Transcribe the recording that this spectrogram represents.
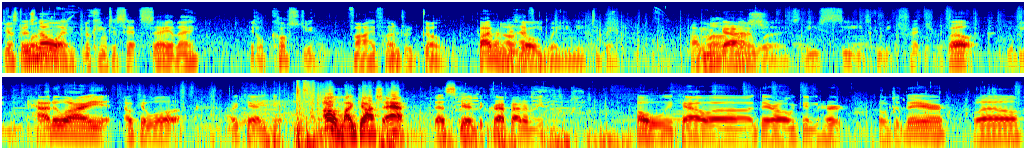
Just There's no one. Looking to set sail, eh? It'll cost you 500 gold. 500 I'll have gold. you where you need to be. Oh my Mark gosh. my words, these seas can be treacherous. Well, how do I, okay, well, okay, I get, oh my gosh, ah! That scared the crap out of me. Holy cow, uh, they're all getting hurt over there. Well,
